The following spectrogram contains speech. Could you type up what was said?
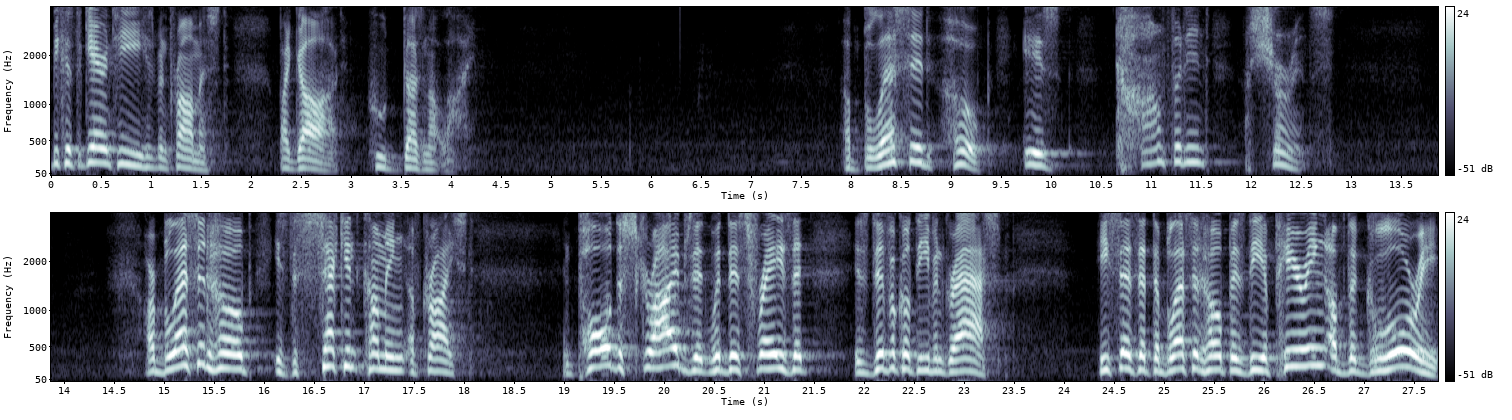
because the guarantee has been promised by God who does not lie. A blessed hope is confident assurance. Our blessed hope is the second coming of Christ. And Paul describes it with this phrase that is difficult to even grasp. He says that the blessed hope is the appearing of the glory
